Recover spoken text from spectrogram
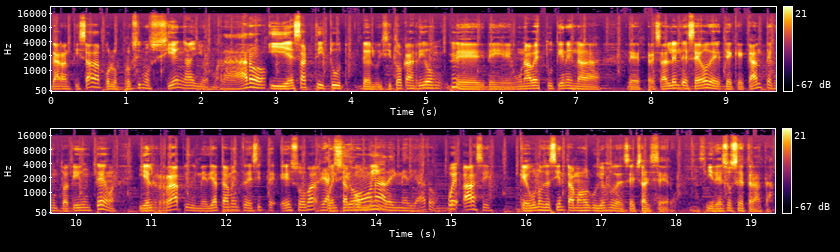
garantizada por los próximos 100 años más. Claro. Y esa actitud de Luisito Carrión, de, de una vez tú tienes la de expresarle el deseo de, de que cante junto a ti un tema y él rápido, inmediatamente decirte eso va, cuenta conmigo. Reacciona de inmediato. Pues hace que uno se sienta más orgulloso de ser salsero. Así y de eso se trata.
